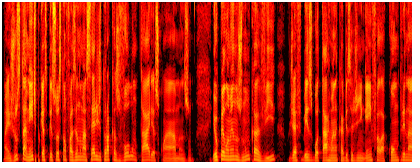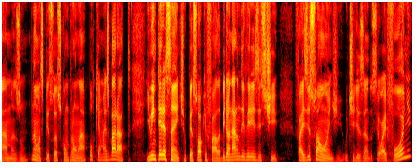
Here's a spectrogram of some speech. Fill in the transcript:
mas justamente porque as pessoas estão fazendo uma série de trocas voluntárias com a Amazon. Eu, pelo menos, nunca vi o Jeff Bezos botar arma na cabeça de ninguém e falar compre na Amazon. Não, as pessoas compram lá porque é mais barato. E o interessante, o pessoal que fala bilionário não deveria existir, faz isso aonde? Utilizando o seu iPhone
